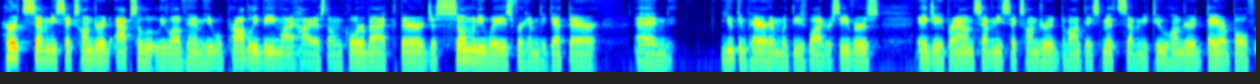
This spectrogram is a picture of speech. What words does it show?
Hurts 7600, absolutely love him. He will probably be my highest owned quarterback. There are just so many ways for him to get there, and you can pair him with these wide receivers. AJ Brown 7600, DeVonta Smith 7200. They are both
